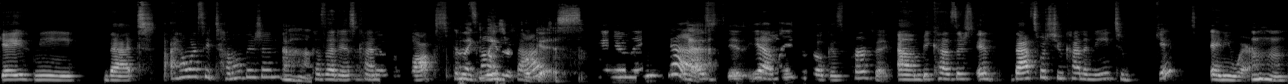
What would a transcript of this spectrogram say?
gave me that i don't want to say tunnel vision Uh-huh. because that is kind of a box but like laser that focus. in your lane. Yeah, Yeah. it- yeah, laser focus, perfect. Um, because there's it. That's what you kind of need to get anywhere. Mm-hmm.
